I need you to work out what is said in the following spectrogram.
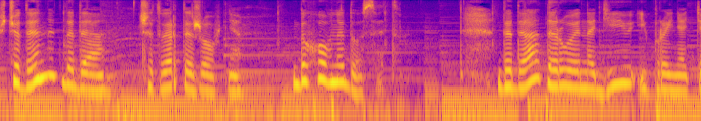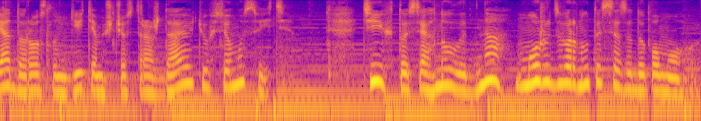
Щоденник ДДА, 4 жовтня. Духовний досвід. ДДА дарує надію і прийняття дорослим дітям, що страждають у всьому світі. Ті, хто сягнули дна, можуть звернутися за допомогою.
